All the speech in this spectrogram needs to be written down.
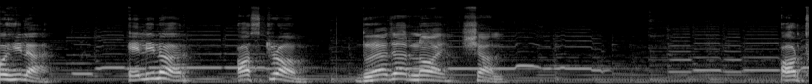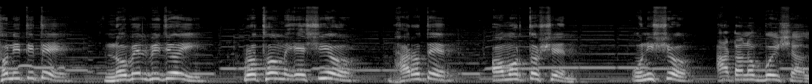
মহিলা। এলিনর অস্ট্রম দু হাজার নয় সাল। অর্থনীতিতে নোবেল বিজয়ী প্রথম এশীয় ভারতের অমর্ত্য সেন উনিশশো আটানব্বই সাল।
